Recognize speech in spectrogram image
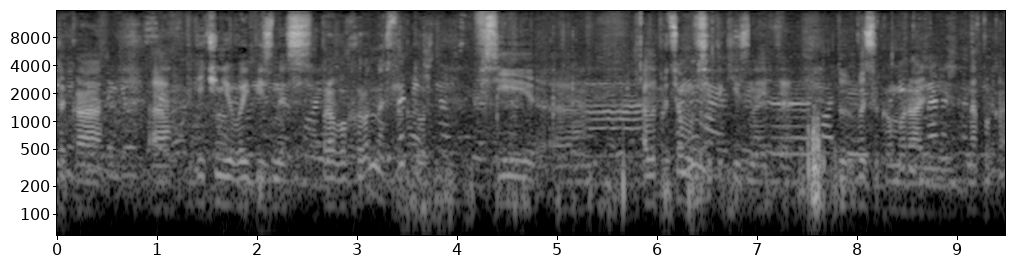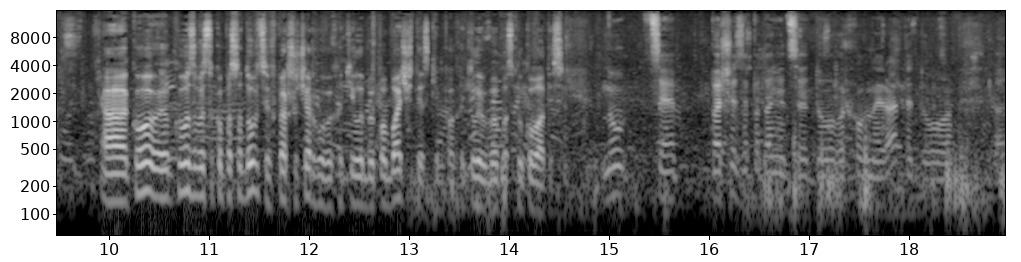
така, такий тіньовий бізнес правоохоронних структур. Всі, але при цьому всі такі, знаєте, високоморальні на показ. А кого, кого з високопосадовців в першу чергу ви хотіли би побачити, з ким хотіли б ви поспілкуватися? Ну, це перше запитання це до Верховної Ради, до е,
